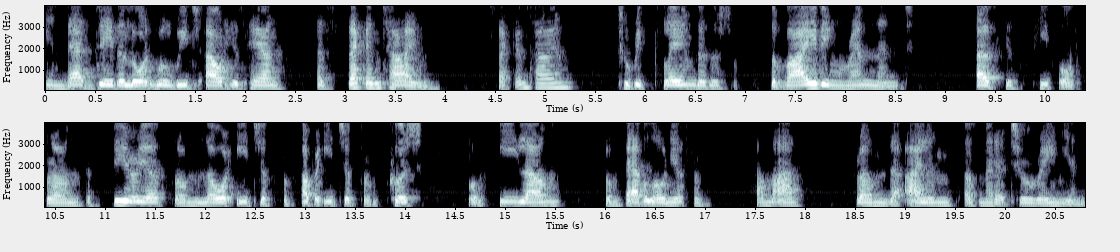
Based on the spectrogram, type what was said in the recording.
In that day, the Lord will reach out his hand a second time, second time, to reclaim the surviving remnant of his people from Assyria, from Lower Egypt, from Upper Egypt, from Cush, from Elam, from Babylonia, from Hamath, from the islands of Mediterranean.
